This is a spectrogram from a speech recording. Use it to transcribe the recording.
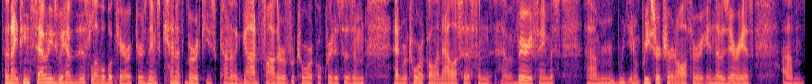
to the 1970s. We have this lovable character. His name's Kenneth Burke. He's kind of the godfather of rhetorical criticism and rhetorical analysis, and a very famous, um, you know, researcher and author in those areas. Um,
